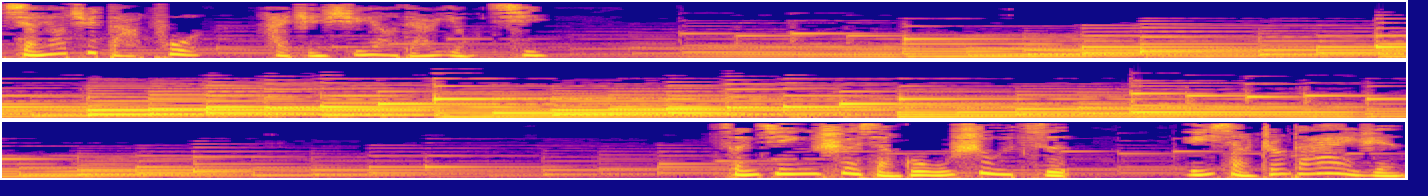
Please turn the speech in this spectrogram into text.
想要去打破，还真需要点勇气。曾经设想过无数次，理想中的爱人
